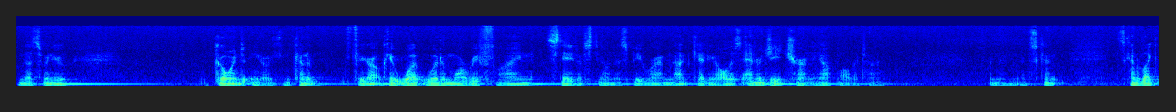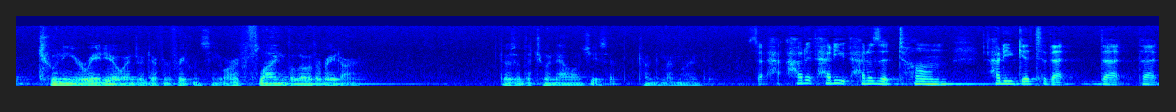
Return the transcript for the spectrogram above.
And that's when you go into, you know, you can kind of figure out, okay, what would a more refined state of stillness be where I'm not getting all this energy churning up all the time? And then it's kind of, it's kind of like tuning your radio into a different frequency or flying below the radar. Those are the two analogies that come to my mind. So how do, how do you how does it tone? How do you get to that that that?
